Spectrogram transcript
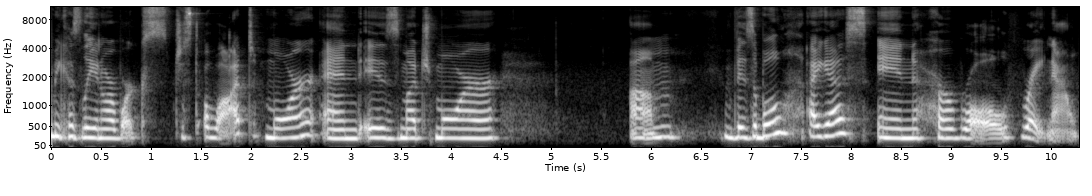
because Leonor works just a lot more and is much more um, visible, I guess, in her role right now.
